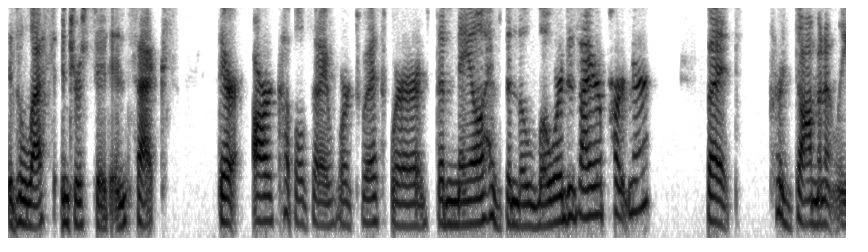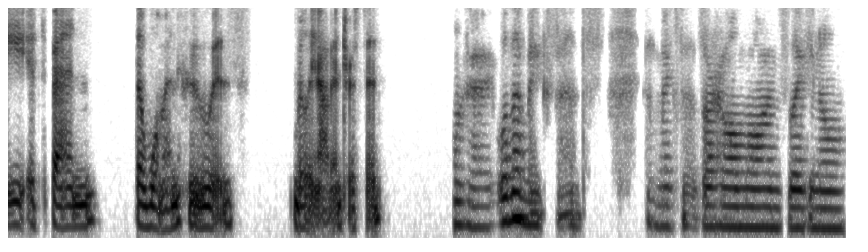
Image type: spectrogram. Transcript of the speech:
is less interested in sex there are couples that I've worked with where the male has been the lower desire partner, but predominantly it's been the woman who is really not interested. Okay, well, that makes sense. That makes sense. Our hormones, like, you know,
